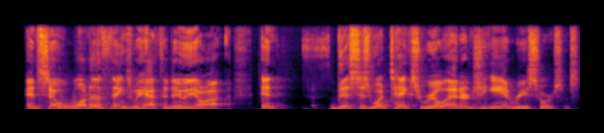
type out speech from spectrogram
And so, one of the things we have to do, you know, I, and this is what takes real energy and resources.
